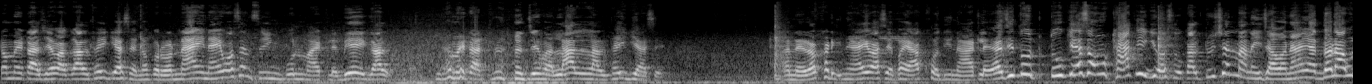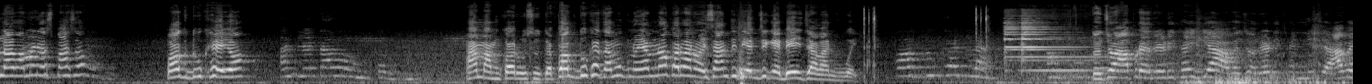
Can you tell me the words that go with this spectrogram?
ટમેટા જેવા ગાલ થઈ ગયા છે, નકર નાઈને આવ્યો છે ને, સ્વિમિંગ પુલમાં એટલે બે ગાલ ટમેટા જેવા લાલ લાલ થઈ ગયા છે. અને રખડીને આવ્યા છે ભાઈ આખો દિના એટલે હજી તું તું કે છે હું થાકી ગયો છું. કાલ ટ્યુશનમાં નહીં જવાના. અહીંયા દડા ઉલાવવા મળ્યો પાછો. પગ દુખે યો. આમ આમ કરું છું. તો પગ દુખે તો અમુકનું એમ ન કરવાનું હોય. શાંતિથી એક જગ્યાએ બે જવાનું હોય. તો જો આપણે રેડી થઈ ગયા. હવે જો રેડી થઈને નીચે આવે.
